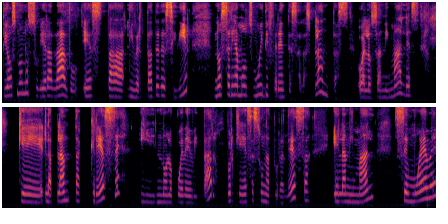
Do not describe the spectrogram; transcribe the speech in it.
Dios no nos hubiera dado esta libertad de decidir, no seríamos muy diferentes a las plantas o a los animales, que la planta crece y no lo puede evitar porque esa es su naturaleza. El animal se mueve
